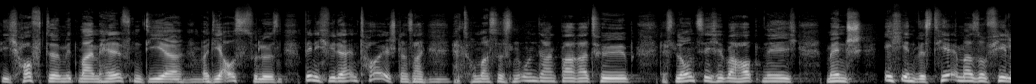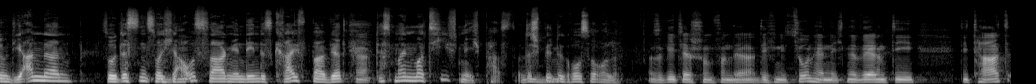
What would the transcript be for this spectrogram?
die ich hoffte, mit meinem Helfen dir, mhm. bei dir auszulösen, bin ich wieder enttäuscht. Dann sage ich, mhm. ja, Thomas ist ein undankbarer Typ, das lohnt sich überhaupt nicht. Mensch, ich investiere immer so viel und die anderen. So, das sind solche mhm. Aussagen, in denen das greifbar wird, ja. dass mein Motiv nicht passt. Und das spielt mhm. eine große Rolle. Also geht ja schon von der Definition her nicht. Ne? Während die, die Tat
